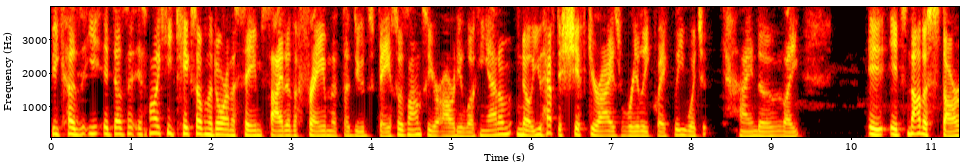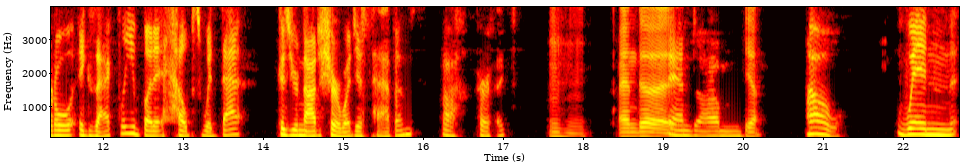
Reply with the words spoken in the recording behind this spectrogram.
Because it doesn't, it's not like he kicks open the door on the same side of the frame that the dude's face was on, so you're already looking at him. No, you have to shift your eyes really quickly, which kind of like it, it's not a startle exactly, but it helps with that because you're not sure what just happened. Ah, oh, perfect. Mm-hmm. And uh, and um, yeah. Oh, when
